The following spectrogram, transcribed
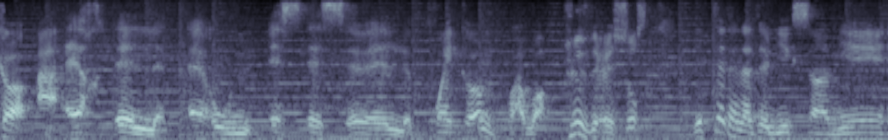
K-A-R-L-R-O-U-S-S-E-L.com pour avoir plus de ressources. Il y a peut-être un atelier qui s'en vient.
